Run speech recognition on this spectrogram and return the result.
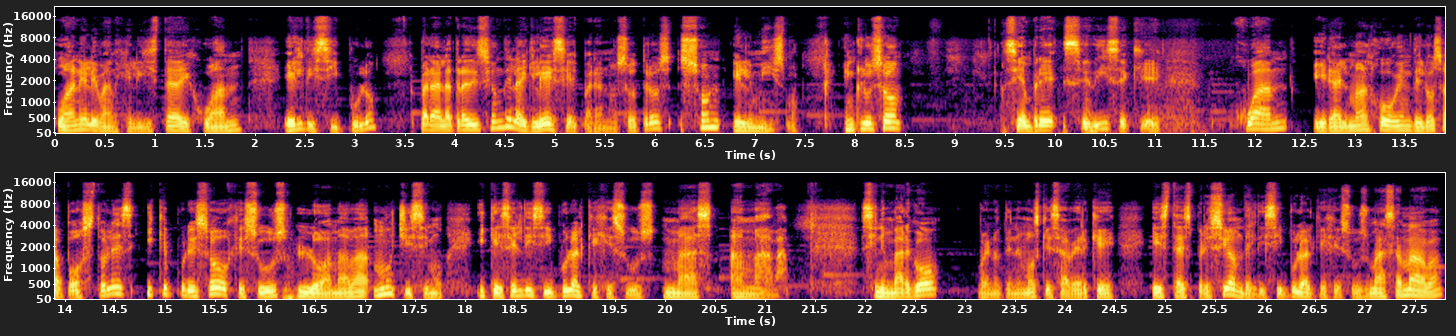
Juan el Evangelista y Juan el discípulo, para la tradición de la iglesia y para nosotros son el mismo. Incluso siempre se dice que Juan era el más joven de los apóstoles y que por eso Jesús lo amaba muchísimo y que es el discípulo al que Jesús más amaba. Sin embargo, bueno, tenemos que saber que esta expresión del discípulo al que Jesús más amaba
